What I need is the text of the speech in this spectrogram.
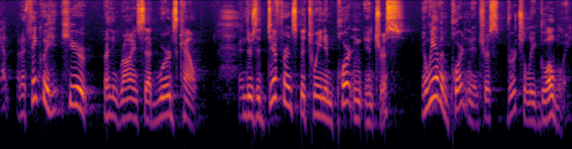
Yep. And I think we here, I think Ryan said, words count. And there's a difference between important interests, and we have important interests virtually globally.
